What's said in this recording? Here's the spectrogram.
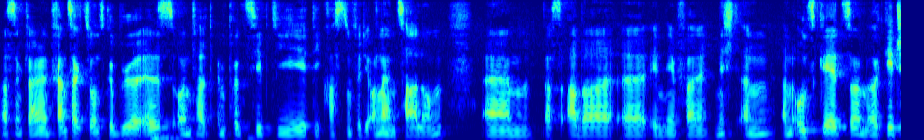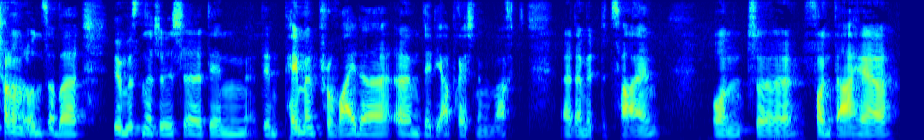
was eine kleine Transaktionsgebühr ist und halt im Prinzip die, die Kosten für die Online-Zahlung, ähm, was aber äh, in dem Fall nicht an, an uns geht, sondern geht schon an uns, aber wir müssen natürlich äh, den, den Payment Provider, ähm, der die Abrechnung macht, äh, damit bezahlen. Und äh, von daher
